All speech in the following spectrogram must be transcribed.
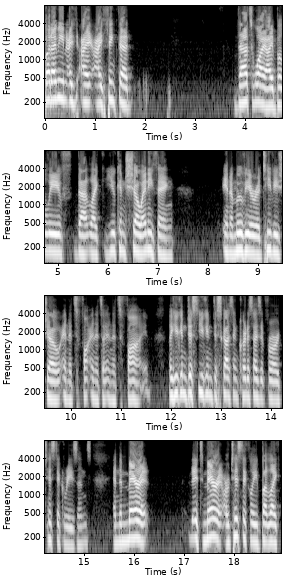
But I mean, I I, I think that that's why I believe that like you can show anything in a movie or a TV show, and it's fine, and it's and it's fine. Like you can just you can discuss and criticize it for artistic reasons, and the merit, its merit artistically, but like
